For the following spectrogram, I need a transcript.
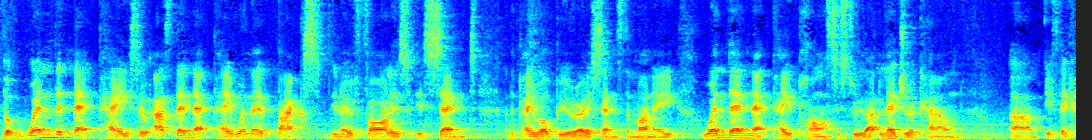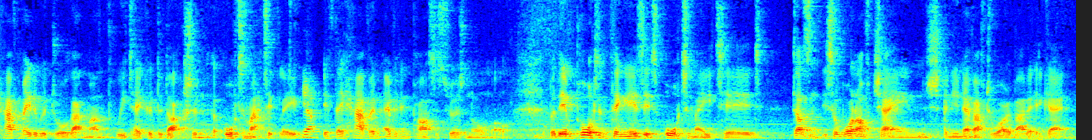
But when the net pay, so as their net pay, when their BACS, you know, file is, is sent, and the payroll bureau sends the money, when their net pay passes through that ledger account, um, if they have made a withdrawal that month, we take a deduction automatically. Yeah. If they haven't, everything passes through as normal. But the important thing is it's automated. Doesn't it's a one-off change, and you never have to worry about it again.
